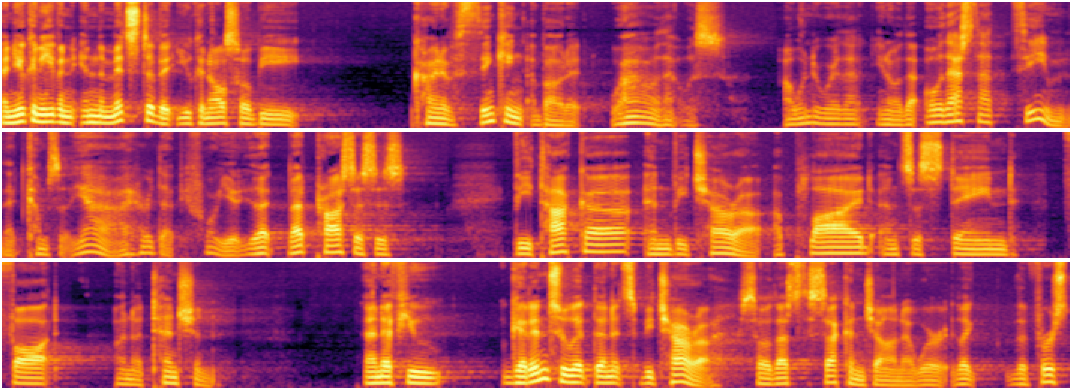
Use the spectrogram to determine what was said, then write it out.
And you can even, in the midst of it, you can also be kind of thinking about it. Wow, that was. I wonder where that you know that. Oh, that's that theme that comes. Yeah, I heard that before. You that that process is vitakka and vichara, applied and sustained thought and attention. And if you get into it, then it's vichara. So that's the second jhana, where like the first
